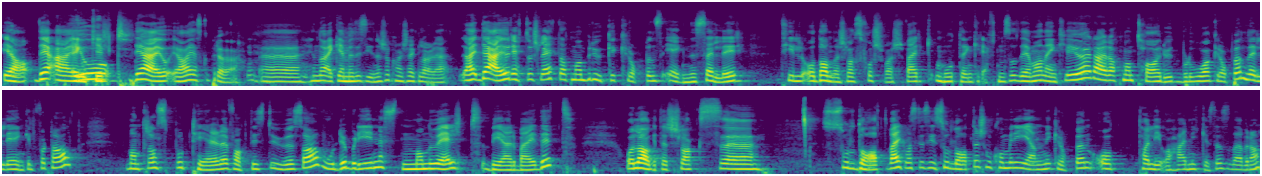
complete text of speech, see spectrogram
Ja, det er jo, Enkelt. Det er jo, ja, jeg skal prøve. Uh, nå er ikke jeg medisiner, så kanskje jeg klarer det. Nei, det er jo rett og slett at man bruker kroppens egne celler til å danne et slags forsvarsverk mot den kreften. Så det man egentlig gjør, er at man tar ut blod av kroppen. Veldig enkelt fortalt. Man transporterer det faktisk til USA, hvor det blir nesten manuelt bearbeidet. Og laget et slags uh, soldatverk. hva skal jeg si, Soldater som kommer igjen i kroppen og tar liv Og her nikkes det, så det er bra.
